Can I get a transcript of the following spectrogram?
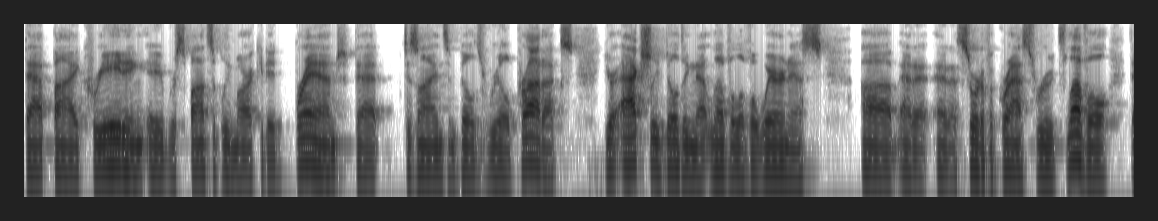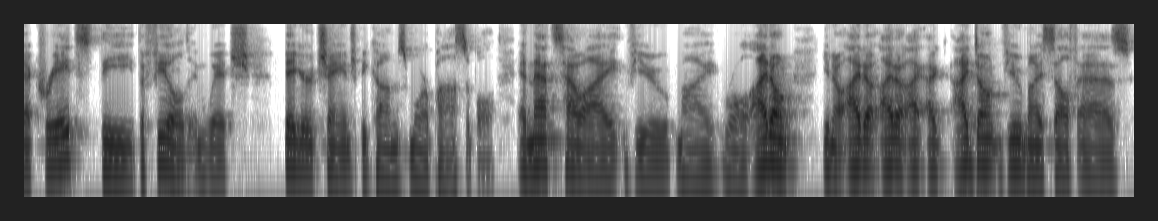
that by creating a responsibly marketed brand that designs and builds real products, you're actually building that level of awareness uh, at, a, at a sort of a grassroots level that creates the the field in which bigger change becomes more possible. And that's how i view my role. I don't you know i don't i don't i, I don't view myself as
